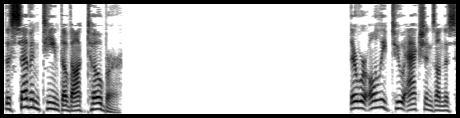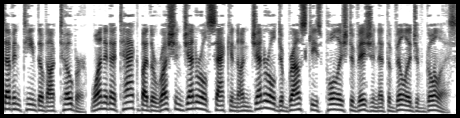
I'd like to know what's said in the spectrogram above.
The 17th of October There were only two actions on 17 October, one an attack by the Russian General Sacken on General Dabrowski's Polish division at the village of Gohlis.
